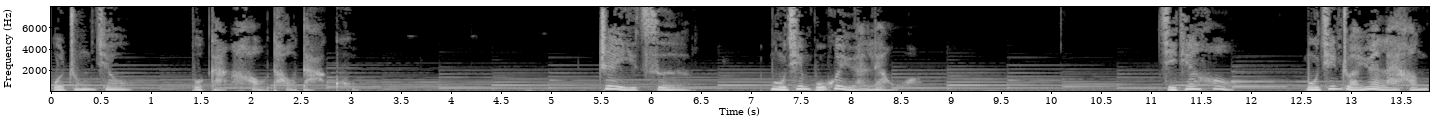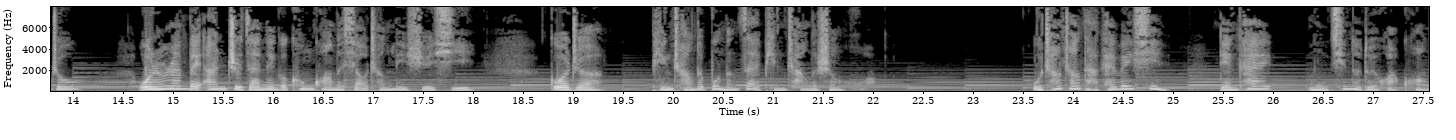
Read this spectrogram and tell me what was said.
我终究不敢嚎啕大哭。这一次，母亲不会原谅我。几天后，母亲转院来杭州。我仍然被安置在那个空旷的小城里学习，过着平常的不能再平常的生活。我常常打开微信，点开母亲的对话框，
